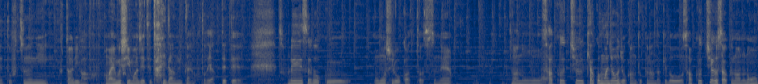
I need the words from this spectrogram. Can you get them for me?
えっと、普通に2人が、まあ、MC 交えて対談みたいなことでやっててそれすごく面白かったっすね。あの、はい。作中脚本はジョージョ監督なんだけど作中作のあのノー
